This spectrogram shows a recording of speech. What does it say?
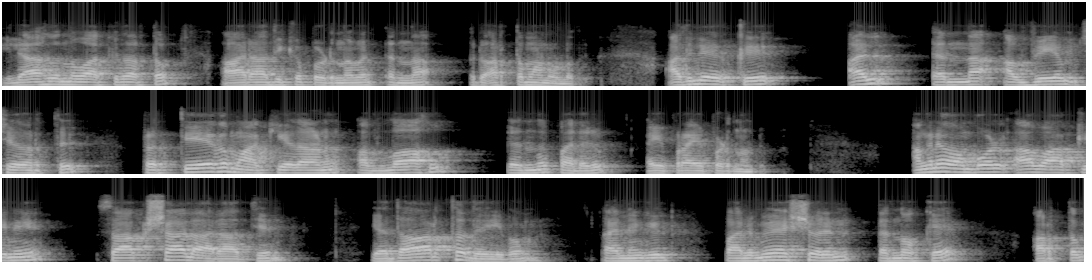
ഇലാഹ് എന്ന വാക്കിന് അർത്ഥം ആരാധിക്കപ്പെടുന്നവൻ എന്ന ഒരു അർത്ഥമാണുള്ളത്. അതിലേക്ക് അൽ എന്ന അവ്യയം ചേർത്ത് പ്രത്യേകമാക്കിയതാണ് അള്ളാഹു എന്ന് പലരും അഭിപ്രായപ്പെടുന്നുണ്ട്. അങ്ങനെ ആകുമ്പോൾ ആ വാക്കിന് സാക്ഷാൽ ആരാധ്യൻ യഥാർത്ഥ ദൈവം അല്ലെങ്കിൽ പരമേശ്വരൻ എന്നൊക്കെ അർത്ഥം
